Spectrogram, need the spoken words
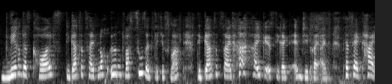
während des Calls die ganze Zeit noch irgendwas Zusätzliches macht, die ganze Zeit, Heike ist direkt MG31. Perfekt, hi.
